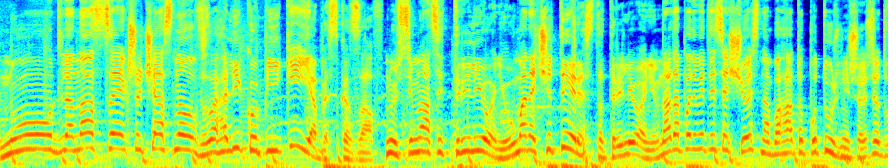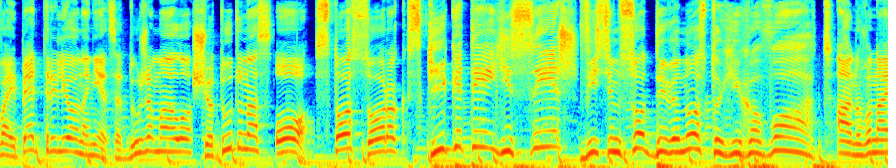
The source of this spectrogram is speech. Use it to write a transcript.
Ну, для нас це, якщо чесно, взагалі копійки, я би сказав. Ну, 17 трильйонів. У мене 400 трильйонів. Надо подивитися щось набагато потужніше. Ось о, 2,5 трильйона. Ні, це дуже мало. Що тут у нас? О, 140. Скільки ти їсиш? 890 гігаватт. А, ну вона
